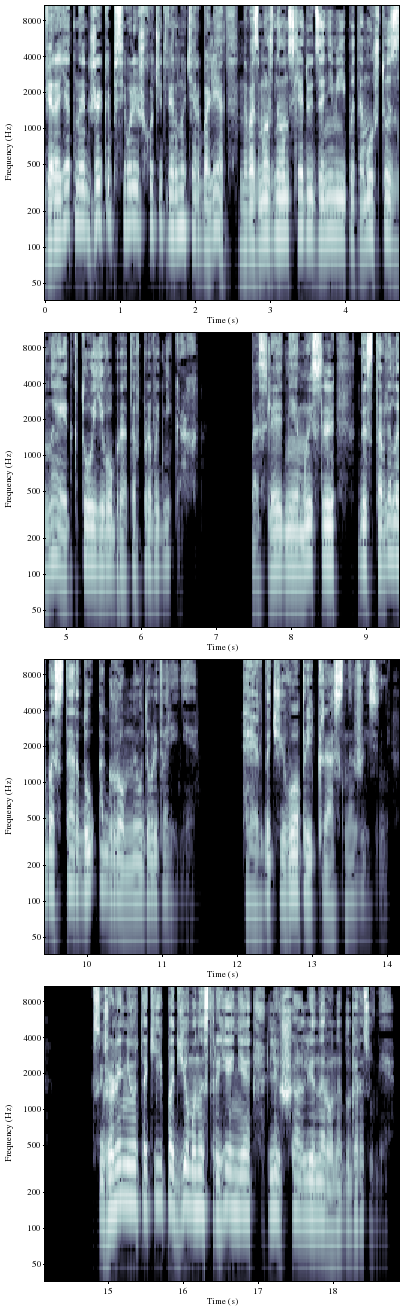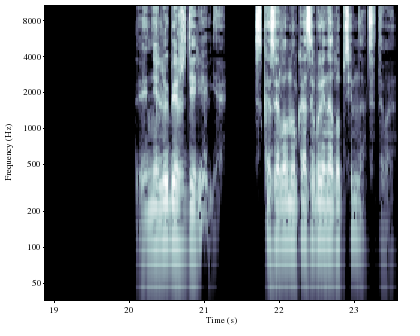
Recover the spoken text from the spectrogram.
Вероятно, Джекоб всего лишь хочет вернуть арбалет, но, возможно, он следует за ними и потому, что знает, кто его брата в проводниках. Последняя мысль доставляла бастарду огромное удовлетворение. Эх, до чего прекрасна жизнь! К сожалению, такие подъемы настроения лишали Нерона благоразумия. «Ты не любишь деревья?» — сказал он, указывая на лоб семнадцатого.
